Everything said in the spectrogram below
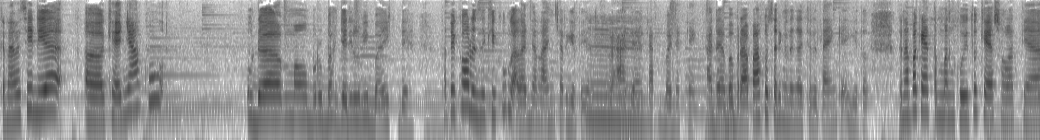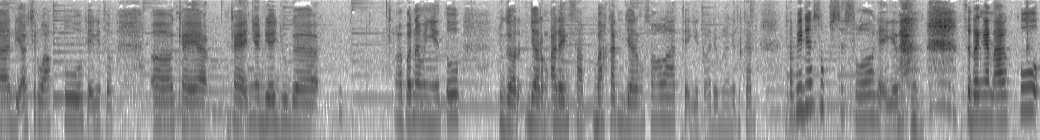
kenapa sih dia eh, kayaknya aku udah mau berubah jadi lebih baik deh. Tapi kok rezekiku nggak lancar-lancar gitu ya? Hmm. ada kan banyak yang ada beberapa aku sering dengar cerita yang kayak gitu. Kenapa kayak temanku itu kayak sholatnya di akhir waktu kayak gitu? Eh, kayak kayaknya dia juga apa namanya itu juga jarang ada yang sab- bahkan jarang sholat kayak gitu. Ada yang bilang gitu kan tapi dia sukses loh kayak gitu. Sedangkan aku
